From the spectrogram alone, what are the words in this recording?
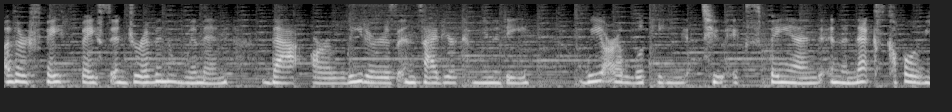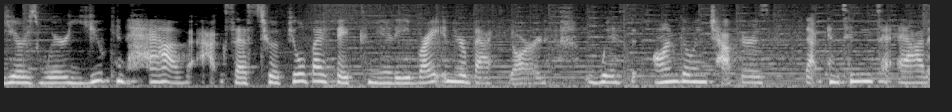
other faith based and driven women that are leaders inside your community, we are looking to expand in the next couple of years where you can have access to a Fueled by Faith community right in your backyard with ongoing chapters that continue to add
